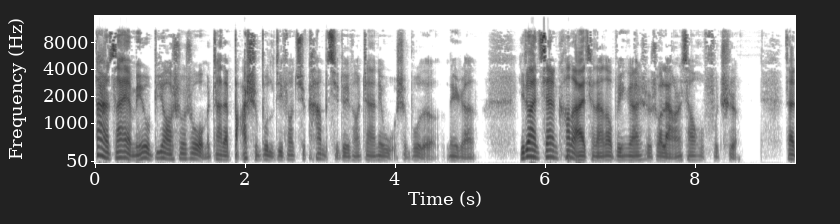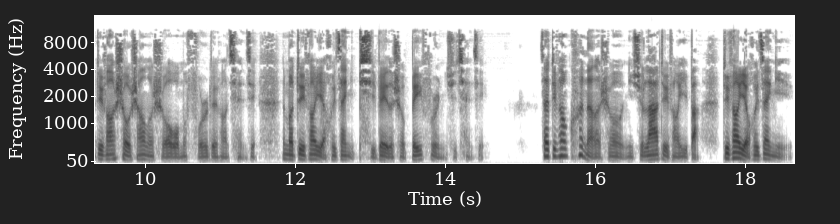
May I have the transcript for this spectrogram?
但是咱也没有必要说说我们站在八十步的地方去看不起对方站在那五十步的那人。一段健康的爱情难道不应该是说两个人相互扶持，在对方受伤的时候我们扶着对方前进，那么对方也会在你疲惫的时候背负着你去前进，在对方困难的时候你去拉对方一把，对方也会在你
